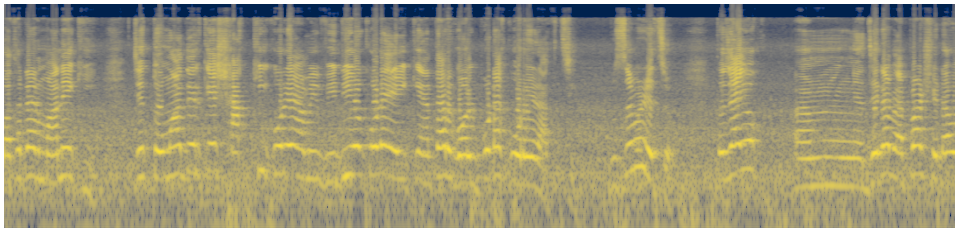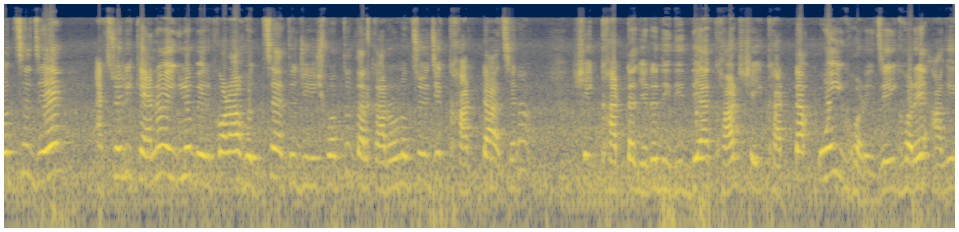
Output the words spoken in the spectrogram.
কথাটার মানে কি? যে তোমাদেরকে সাক্ষী করে আমি ভিডিও করে এই ক্যাঁতার গল্পটা করে রাখছি। বুঝতে পেরেছ? তো যাই হোক যেটা ব্যাপার সেটা হচ্ছে যে অ্যাকচুয়ালি কেন এগুলো বের করা হচ্ছে, এত জিনিসপত্র? তার কারণ হচ্ছে ওই যে খাটটা আছে না? সেই খাটটা যেটা দিদির দেয়া খাট, সেই খাটটা ওই ঘরে, যেই ঘরে আগে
